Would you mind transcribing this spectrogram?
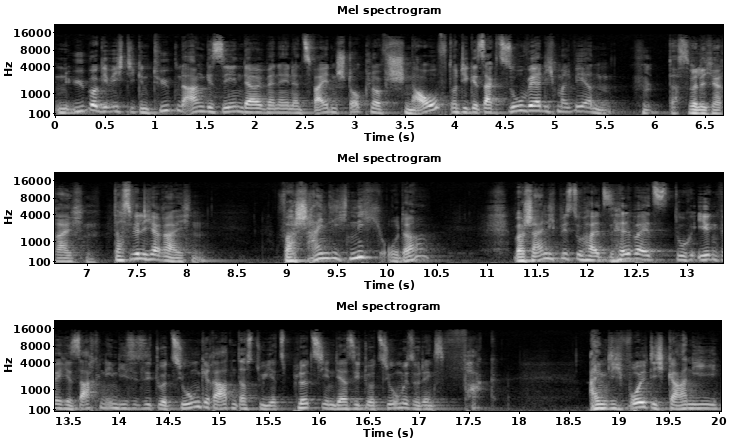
einen übergewichtigen Typen angesehen, der, wenn er in den zweiten Stock läuft, schnauft und die gesagt, so werde ich mal werden. Das will ich erreichen. Das will ich erreichen. Wahrscheinlich nicht, oder? Wahrscheinlich bist du halt selber jetzt durch irgendwelche Sachen in diese Situation geraten, dass du jetzt plötzlich in der Situation bist und du denkst, fuck, eigentlich wollte ich gar nie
